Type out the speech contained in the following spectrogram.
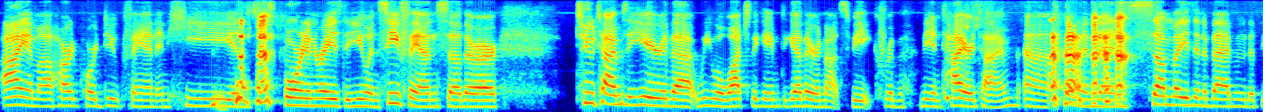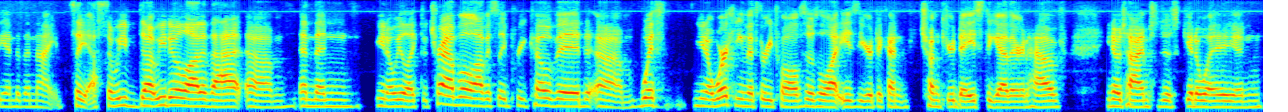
I am a hardcore Duke fan, and he is born and raised a UNC fan. So there are two times a year that we will watch the game together and not speak for the, the entire time. Uh, and then somebody's in a bad mood at the end of the night. So yeah, so we've done, we do a lot of that. Um, and then, you know, we like to travel, obviously pre-COVID, um, with, you know, working the 312s, it was a lot easier to kind of chunk your days together and have, you know, time to just get away and,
